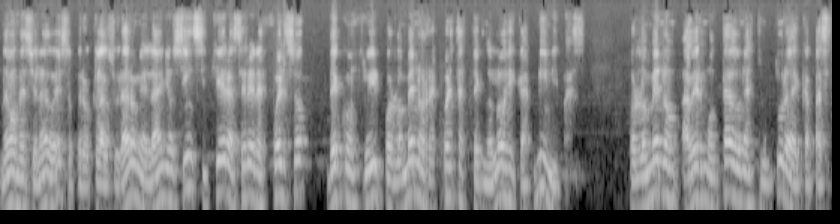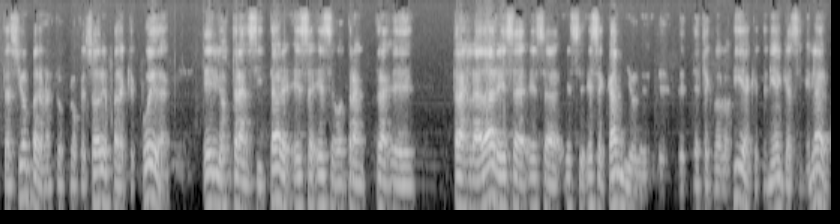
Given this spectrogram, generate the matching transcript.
No hemos mencionado eso, pero clausuraron el año sin siquiera hacer el esfuerzo de construir por lo menos respuestas tecnológicas mínimas por lo menos haber montado una estructura de capacitación para nuestros profesores para que puedan ellos transitar ese, ese o eh, trasladar esa, esa, ese, ese, cambio de, de, tecnologías que tenían que asimilar.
